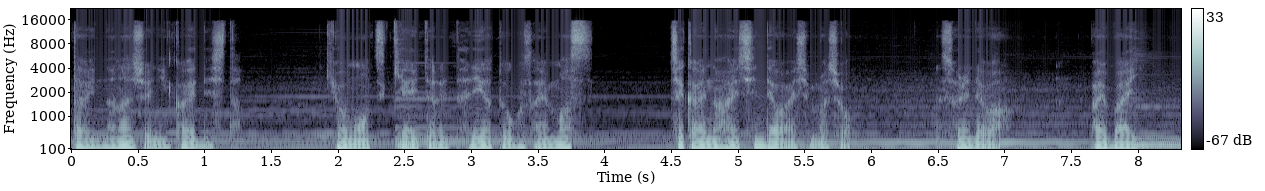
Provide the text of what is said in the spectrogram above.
第72回でした。今日もお付き合いいただいてありがとうございます。次回の配信でお会いしましょう。それでは、バイバイ。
